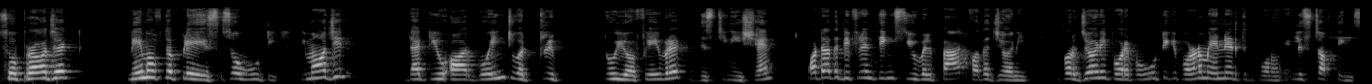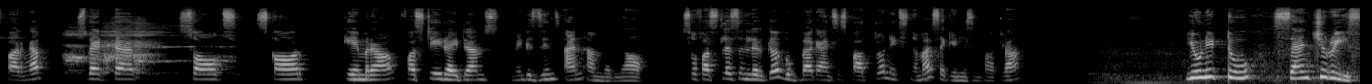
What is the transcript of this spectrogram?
So project name of the place so Ooty. Imagine that you are going to a trip to your favourite destination what are the different things you will pack for the journey இப்போ ஒரு ஜேர்னி போகிறோம் இப்போ ஊட்டிக்கு போகிறோம் நம்ம என்ன எடுத்துகிட்டு போகணும்? லிஸ்ட் ஆஃப் திங்ஸ் பாருங்க. Sweater socks scarf camera first aid items medicines and umbrella so first லெசனில் இருக்க புக் பேக் ஆக்சஸ் பார்த்துட்டோம். நெக்ஸ்ட் நம்ம செகண்ட் லெசன் பார்க்கலாம். Unit two sanctuaries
